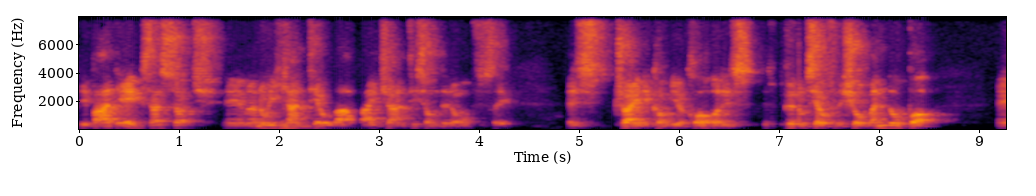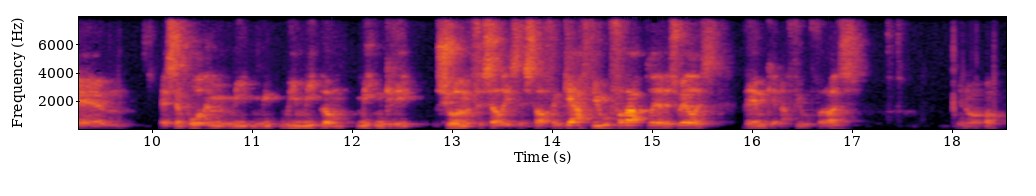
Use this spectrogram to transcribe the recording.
be bad eggs as such. Um, I know you can't mm. tell that by chatting to somebody that obviously is trying to come to your club or is, is putting himself in the shop window, but um, it's important we meet, meet, we meet them, meet and greet, show them the facilities and stuff, and get a feel for that player as well as them getting a feel for us. You know.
